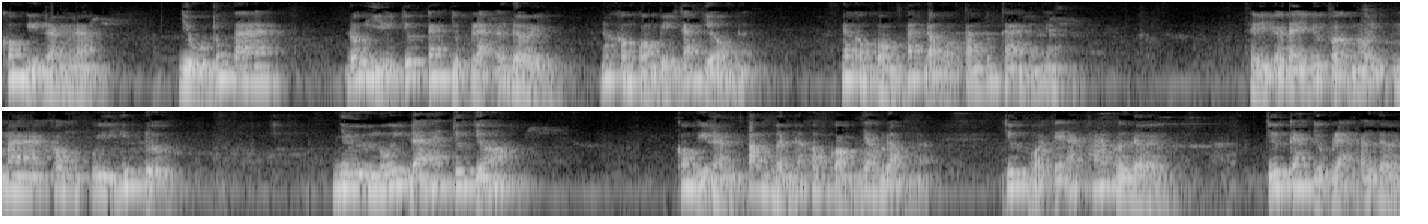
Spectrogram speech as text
Có nghĩa rằng là dù chúng ta đối diện trước các dục lạc ở đời, nó không còn bị cám dỗ nữa. Nó không còn tác động vào tâm chúng ta nữa nha. Thì ở đây Đức Phật nói, ma không uy hiếp được như núi đá trước gió. Có nghĩa rằng tâm mình nó không còn dao động nữa. Trước mọi cái ác pháp ở đời trước các dục lạc ở đời.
